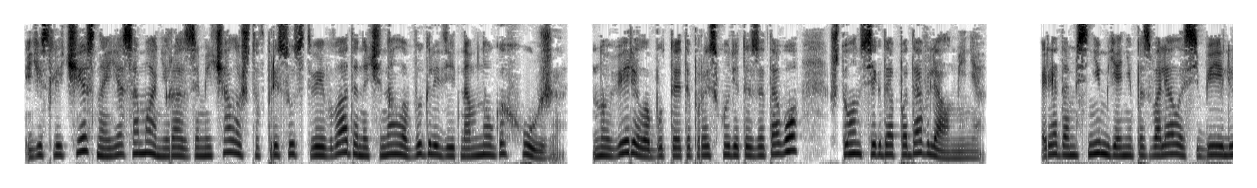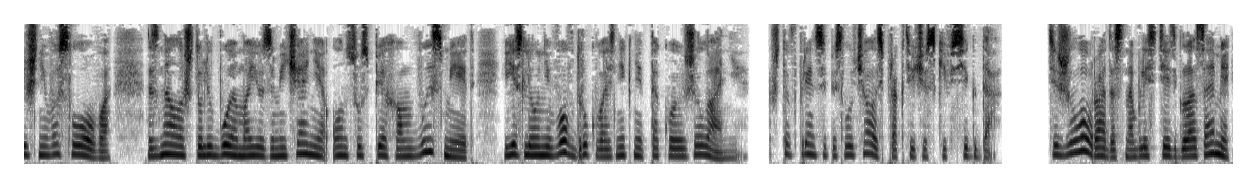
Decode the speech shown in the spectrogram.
Если честно, я сама не раз замечала, что в присутствии Влада начинала выглядеть намного хуже, но верила, будто это происходит из-за того, что он всегда подавлял меня. Рядом с ним я не позволяла себе и лишнего слова, знала, что любое мое замечание он с успехом высмеет, если у него вдруг возникнет такое желание, что, в принципе, случалось практически всегда. Тяжело радостно блестеть глазами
